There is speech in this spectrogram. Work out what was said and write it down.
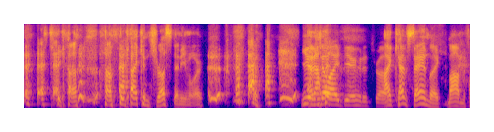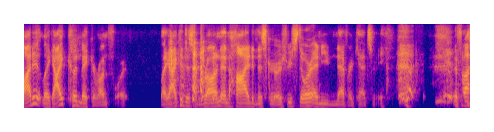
Like, I, don't, I don't think I can trust anymore. you And have no I- idea who to trust. I kept saying like, "Mom, if I did, like, I could make a run for it. Like, I could just run and hide in this grocery store, and you never catch me if I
